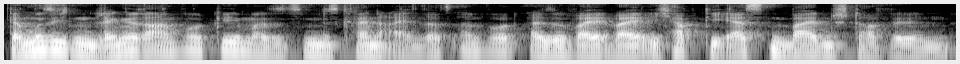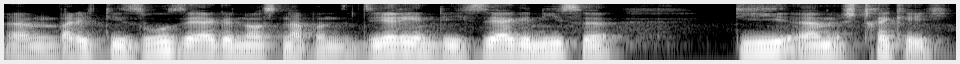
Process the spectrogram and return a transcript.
Da muss ich eine längere Antwort geben, also zumindest keine Einsatzantwort. Also weil, weil ich habe die ersten beiden Staffeln, ähm, weil ich die so sehr genossen habe und Serien, die ich sehr genieße, die ähm, strecke ich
